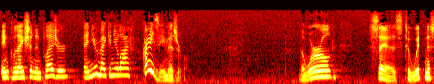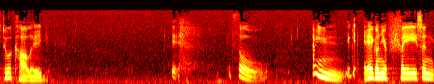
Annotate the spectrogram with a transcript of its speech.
inclination and pleasure, and you're making your life crazy miserable. The world says to witness to a colleague, it, it's so. I mean, you get egg on your face, and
